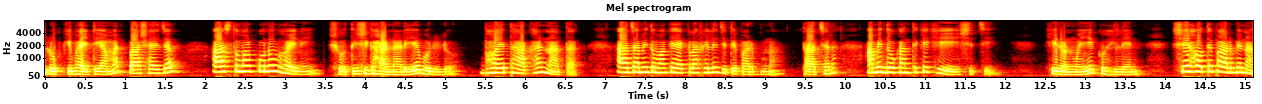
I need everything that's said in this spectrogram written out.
লক্ষ্মী ভাইটি আমার, বাসায় যাও। আজ তোমার কোনো ভয় নেই। সতীশ ঘাড় নাড়িয়া বলিল, ভয় থাক আর না থাক। আজ আমি তোমাকে একলা ফেলে যেতে পারব না। তাছাড়া আমি দোকান থেকে খেয়ে এসেছি। হিরণময়ী কহিলেন, সে হতে পারবে না,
